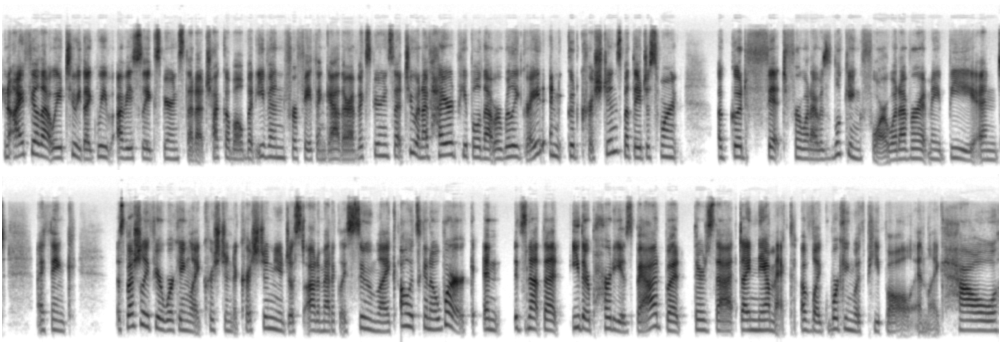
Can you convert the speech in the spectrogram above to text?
you know, I feel that way too. Like we've obviously experienced that at Checkable, but even for Faith and Gather, I've experienced that too. And I've hired people that were really great and good Christians, but they just weren't a good fit for what I was looking for, whatever it may be. And I think especially if you're working like Christian to Christian, you just automatically assume, like, oh, it's going to work. And it's not that either party is bad, but there's that dynamic of like working with people and like how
